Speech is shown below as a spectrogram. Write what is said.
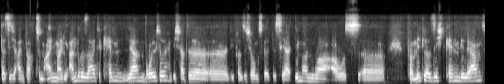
dass ich einfach zum einen mal die andere Seite kennenlernen wollte. Ich hatte äh, die Versicherungswelt bisher immer nur aus äh, Vermittlersicht kennengelernt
